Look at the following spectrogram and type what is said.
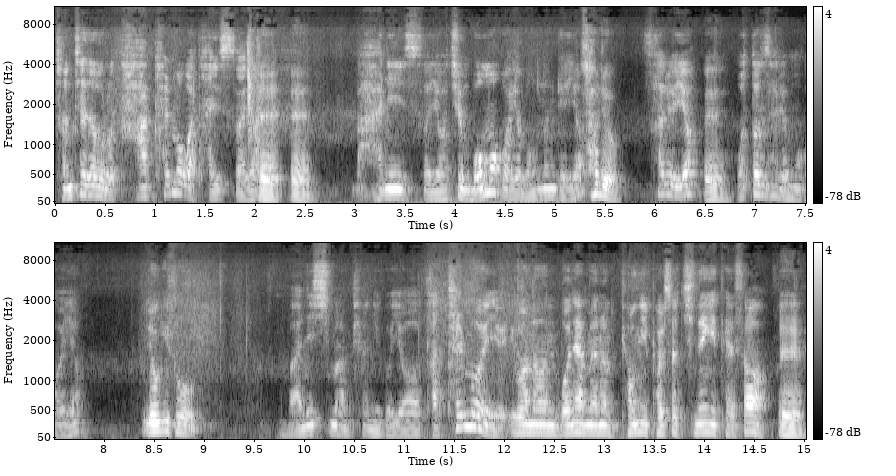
전체적으로 다 탈모가 다 있어요? 예, 예. 많이 있어요. 지금 뭐 먹어요? 먹는 게요? 사료. 사료요? 예. 어떤 사료 먹어요? 여기서 많이 심한 편이고요. 다 탈모예요. 이거는 뭐냐면은 병이 벌써 진행이 돼서 예,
